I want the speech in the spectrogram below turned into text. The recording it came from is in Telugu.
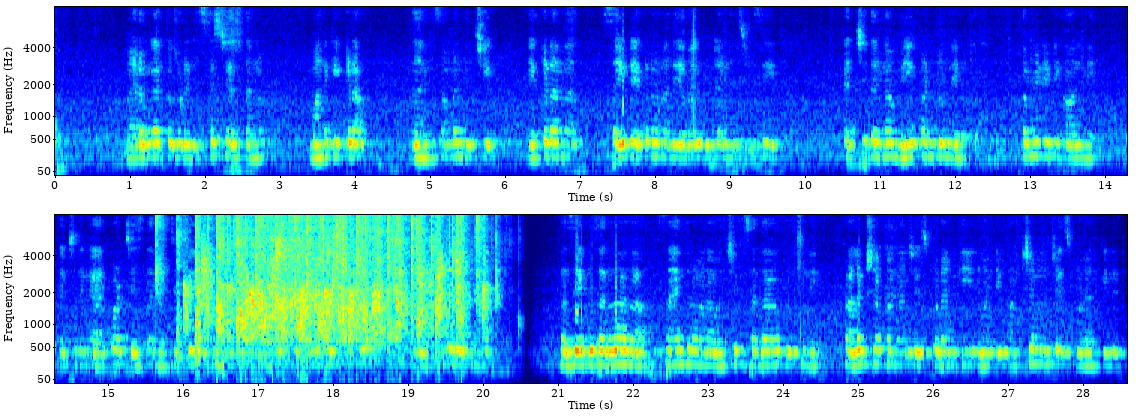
మేడం గారితో కూడా డిస్కస్ చేస్తాను. మనకి ఇక్కడ దానికి సంబంధించి ఎక్కడన్నా సైట్ ఎక్కడ ఉన్నది అవైలబిలిటీ అనేది చూసి ఖచ్చితంగా మీకంటూ నేను ఒక కమ్యూనిటీ హాల్ని ఖచ్చితంగా ఏర్పాటు చేస్తానని చెప్పి కాసేపు సరదాగా సాయంత్రం అలా వచ్చి సరదాగా కూర్చుని కాలక్షేపంగా చేసుకోవడానికి ఇటువంటి ఫంక్షన్లు చేసుకోవడానికి లేదా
